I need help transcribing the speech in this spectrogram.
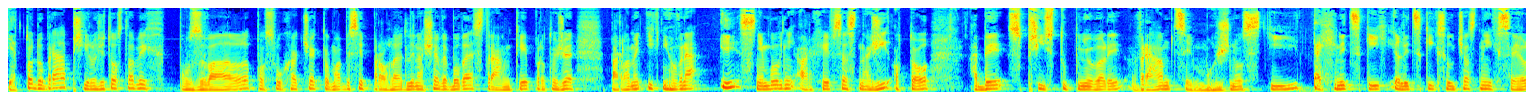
je to dobrá příležitost, abych pozval posluchače k tomu, aby si prohlédli naše webové stránky, protože parlamentní knihovna i sněmovní archiv se snaží o to, aby zpřístupňovali v rámci možností technických i lidských současných sil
